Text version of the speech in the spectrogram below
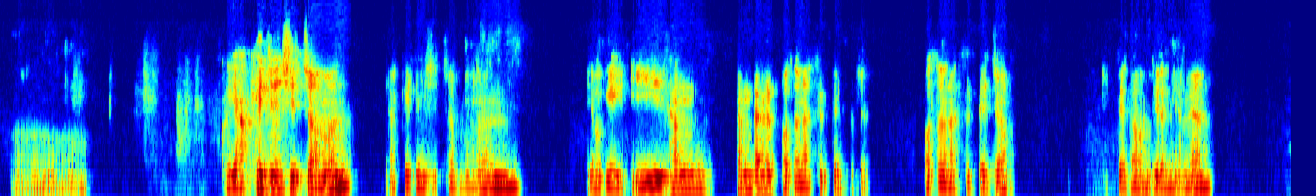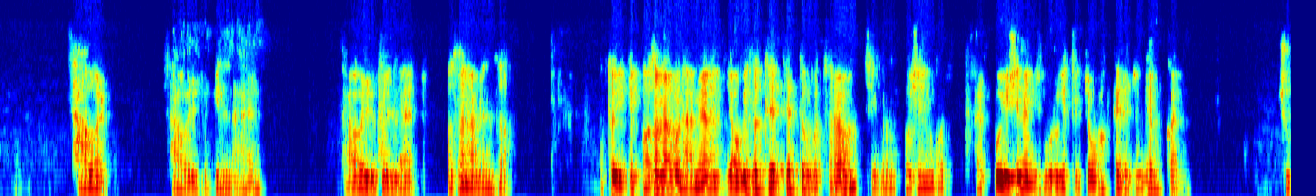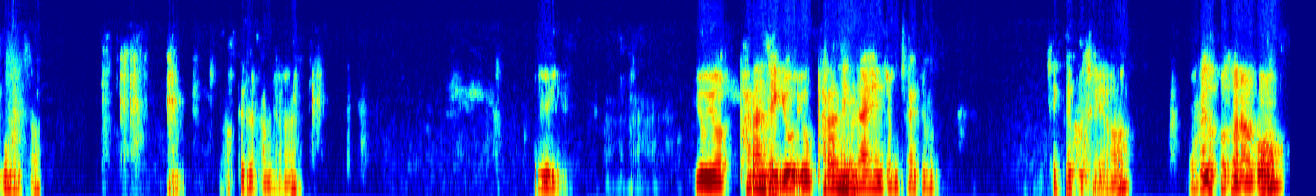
어, 그 약해진 시점은 약해진 시점은 여기 이 상, 상단을 벗어났을 때 보죠. 벗어났을 때죠. 이때가 언제였냐면 4월 4월 6일 날 4월 6일 날 벗어나면서 또 이렇게 벗어나고 나면 여기서 테스트했던 것처럼 지금 보시는 것 잘 보이시는지 모르겠지만 좀 확대를 좀 해볼까요? 주공에서 음, 확대를 하면 요, 요 파란색 요, 요 파란색 라인 좀 잘좀 좀 체크해 보세요. 여기서 벗어나고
